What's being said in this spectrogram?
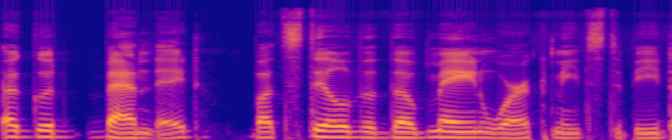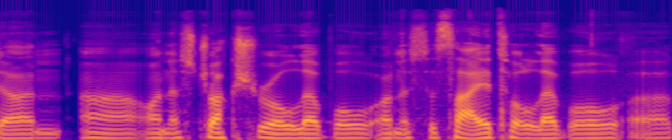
a good band aid, but still the, the main work needs to be done uh, on a structural level, on a societal level, uh,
